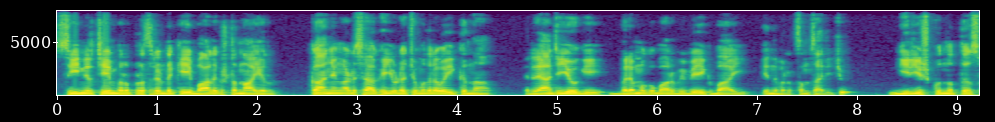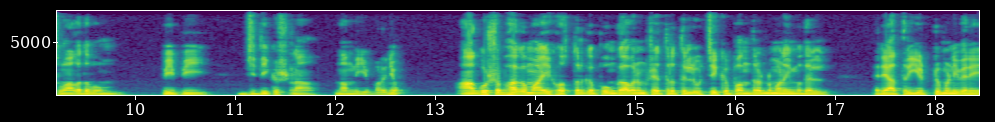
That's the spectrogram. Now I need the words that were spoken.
senior chamber president K Balakrishnan Nair Kanhangad ശാഖയുടെ ചുമതല വഹിക്കുന്ന രാജയോഗി ബ്രഹ്മകുമാർ വിവേക് ബായ് എന്നിവർ സംസാരിച്ചു. ഗിരീഷ് കുന്നത്ത് സ്വാഗതവും പി പി ജിതികൃഷ്ണ നന്ദിയും പറഞ്ഞു. ആഘോഷഭാഗമായി ഹൊസ്തൃക പൂങ്കാവനം ക്ഷേത്രത്തിൽ ഉച്ചയ്ക്ക് പന്ത്രണ്ട് മണി മുതൽ രാത്രി എട്ട് മണിവരെ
